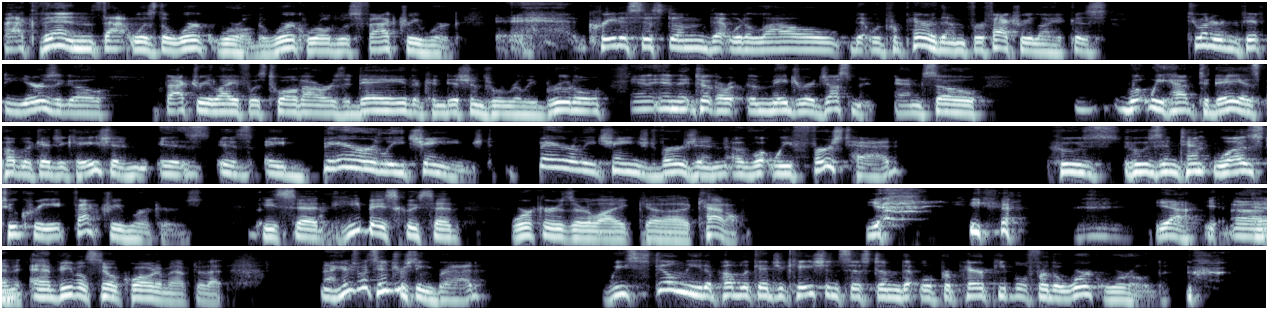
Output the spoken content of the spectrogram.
Back then, that was the work world. The work world was factory work. Create a system that would allow, that would prepare them for factory life. Because 250 years ago, factory life was 12 hours a day. The conditions were really brutal. And, and it took a, a major adjustment. And so, what we have today as public education is is a barely changed barely changed version of what we first had whose whose intent was to create factory workers. He said he basically said workers are like uh, cattle. Yeah. Yeah. Yeah um, and and people still quote him after that. Now here's what's interesting brad. We still need a public education system that will prepare people for the work world.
